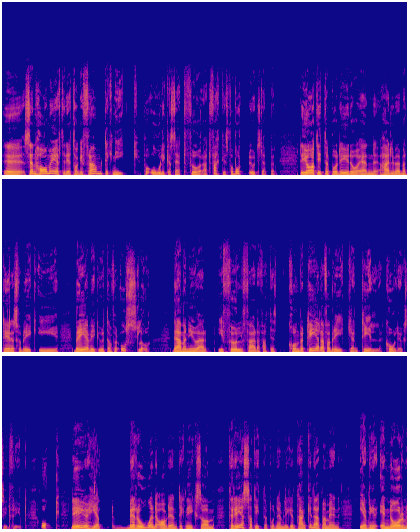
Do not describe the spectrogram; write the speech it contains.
Eh, sen har man ju efter det tagit fram teknik på olika sätt för att faktiskt få bort utsläppen. Det jag har tittat på det är då en Heidelberg Materials fabrik i Brevik utanför Oslo. Där man ju är i full färd att faktiskt konvertera fabriken till koldioxidfri. Och det är ju helt beroende av den teknik som Therese har tittat på, nämligen tanken är att man med en egentligen enorm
